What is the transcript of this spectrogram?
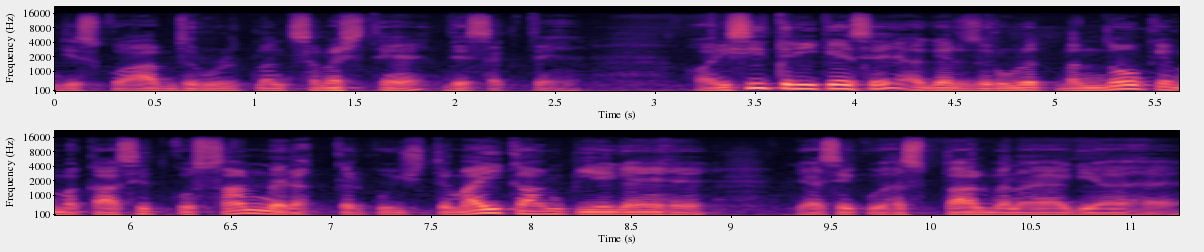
جس کو آپ ضرورت مند سمجھتے ہیں، دے سکتے ہیں۔ اور اسی طریقے سے اگر ضرورت مندوں کے مقاصد کو سامنے رکھ کر کوئی اجتماعی کام کیے گئے ہیں، جیسے کوئی ہسپتال بنایا گیا ہے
